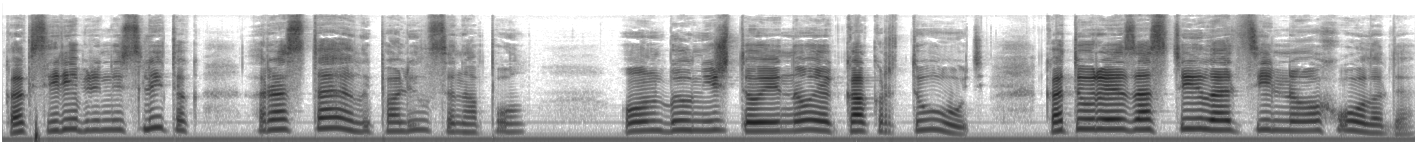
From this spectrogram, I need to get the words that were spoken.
как серебряный слиток растаял и полился на пол. Он был не что иное, как ртуть, которая застыла от сильного холода.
